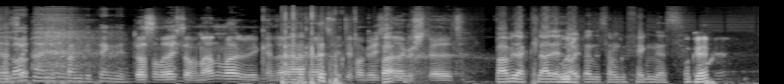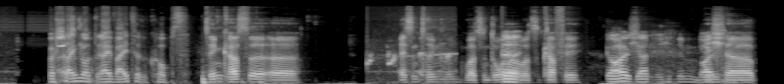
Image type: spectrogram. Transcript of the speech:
werden. Leutnant ist beim Gefängnis. Du hast ein Recht auf einen Anwalt, wenn du keinen leisten Ja. kannst, wird dir vom Gericht Was? einer gestellt. War wieder klar, der Gut. Leutnant ist am Gefängnis. Okay. Wahrscheinlich noch drei weitere Cops. Zink, hast du, äh, Essen, Trinken? Wolltest du einen Donut, Äh, wolltest du einen Kaffee? Ja, gern, ich nehme beides. Ich hab.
